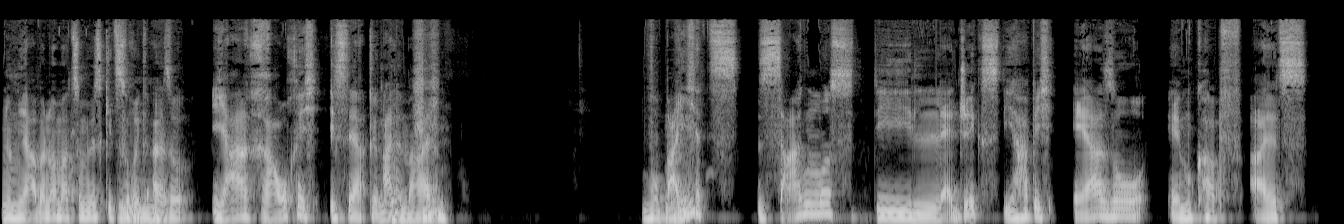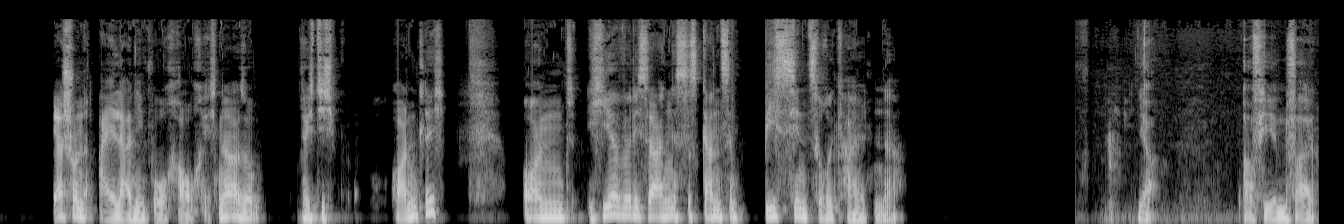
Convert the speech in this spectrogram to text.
Nun ja, aber nochmal zum Whisky zurück. Mhm. Also ja, rauchig ist er Genau. allemal. Wobei Mhm. ich jetzt sagen muss, die Legics, die habe ich eher so im Kopf als eher schon Eiler-Niveau rauchig, ne? Also richtig ordentlich. Und hier würde ich sagen, ist das Ganze ein bisschen zurückhaltender. Ja, auf jeden Fall.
